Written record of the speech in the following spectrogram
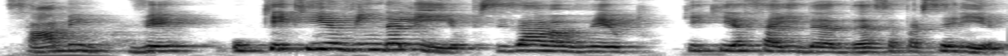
sabe, ver o que que ia vir dali. Eu precisava ver o que que ia sair da, dessa parceria.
